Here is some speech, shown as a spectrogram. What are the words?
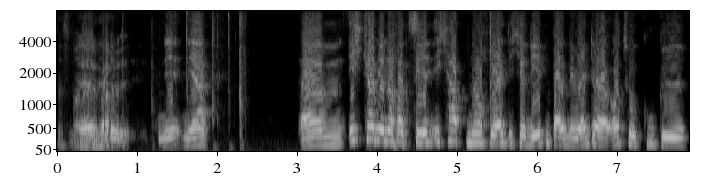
Das war Äh, warte, nee, ja. Ähm, ich kann ja noch erzählen, ich habe noch, während ich ja nebenbei Miranda Otto Google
